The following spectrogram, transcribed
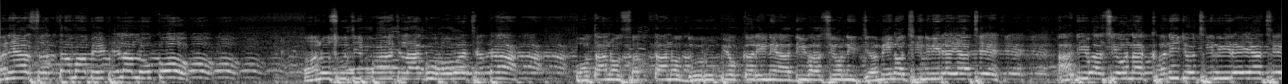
અને આ સત્તામાં બેઠેલા લોકો અનુસૂચિત પાંચ લાગુ હોવા છતાં પોતાનો સત્તાનો દુરુપયોગ કરીને આદિવાસીઓની જમીનો છીનવી રહ્યા છે. આદિવાસીઓના ખનીજો છીનવી રહ્યા છે.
